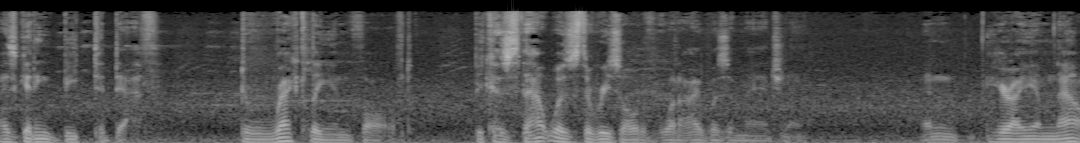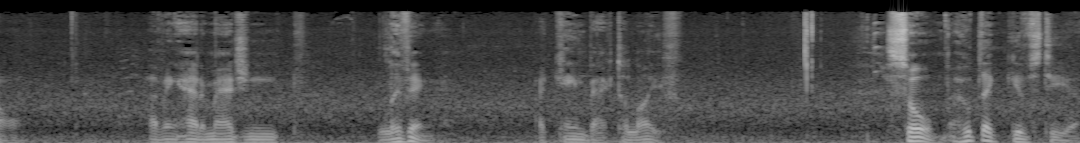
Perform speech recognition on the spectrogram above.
as getting beat to death, directly involved, because that was the result of what I was imagining. And here I am now, having had imagined living. I came back to life. So I hope that gives to you.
